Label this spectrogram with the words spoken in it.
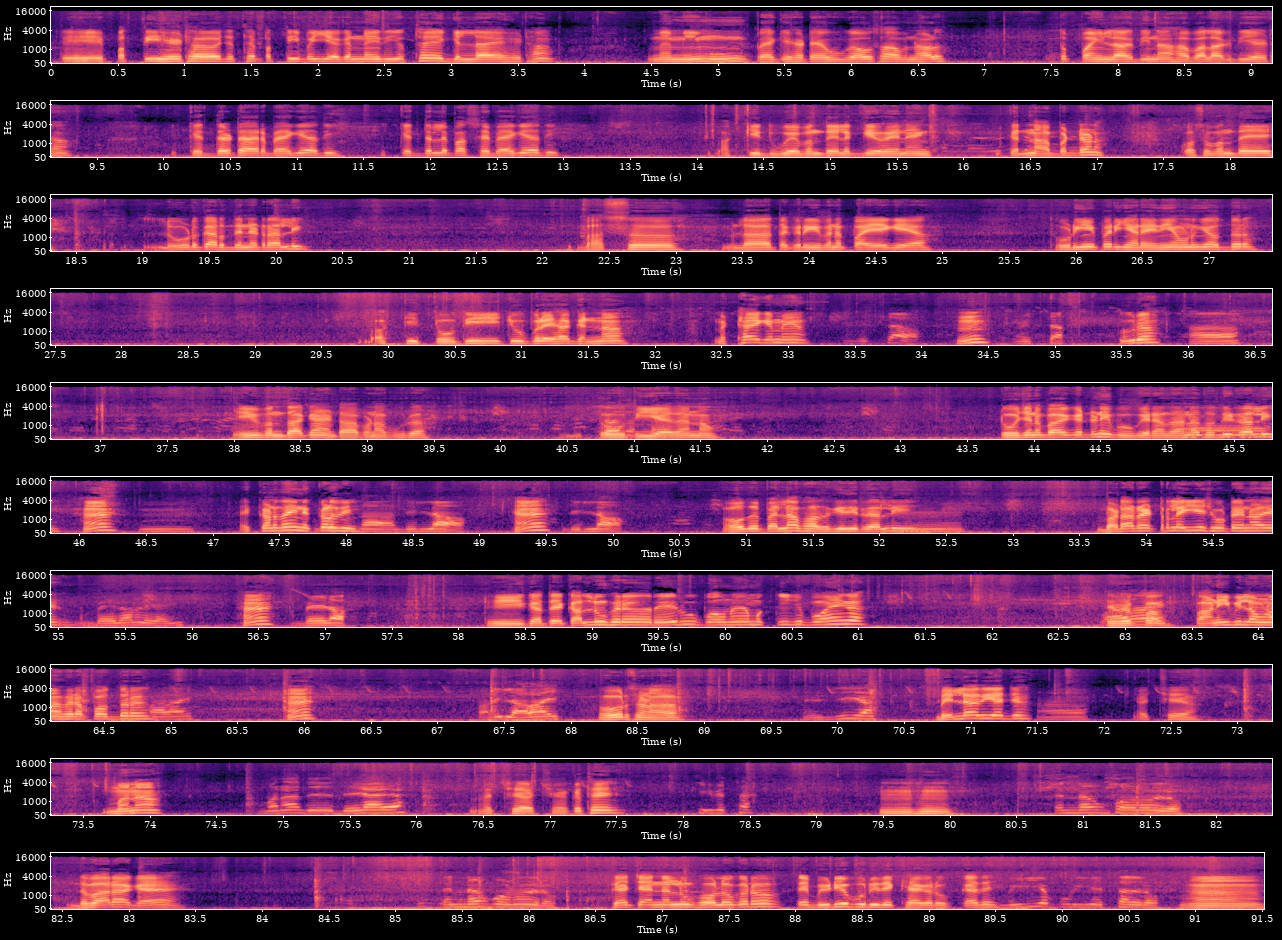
ਤੇ ਪੱਤੀ ਹੇਠ ਜਿੱਥੇ ਪੱਤੀ ਪਈ ਆ ਗੰਨੇ ਦੀ ਉੱਥੇ ਗਿੱਲਾ ਹੈ ਹੇਠਾਂ। ਮੈਂ ਮੀਂਹ ਮੂੰਹ ਪੈ ਕੇ ਹਟਿਆਊਗਾ ਉਹ ਹਿਸਾਬ ਨਾਲ। ਧੁੱਪਾਂ ਹੀ ਲੱਗਦੀ ਨਾ ਹਵਾ ਲੱਗਦੀ ਹੈ ਹੇਠਾਂ। ਕਿੱਧਰ ਟਾਇਰ ਬਹਿ ਗਿਆ ਦੀ ਇੱਕ ਇਧਰਲੇ ਪਾਸੇ ਬਹਿ ਗਿਆ ਸੀ। ਬਾਕੀ ਦੂਏ ਬੰਦੇ ਲੱਗੇ ਹੋਏ ਨੇ ਗੰਨਾ ਵੱਢਣ। ਕੁਝ ਬੰਦੇ ਲੋਡ ਕਰਦੇ ਨੇ ਟਰਾਲੀ। ਬਸ ਲਾ ਤਕਰੀਬਨ ਪਾਏ ਗਿਆ। ਥੋੜੀਆਂ ਭਰੀਆਂ ਰਹਿੰਦੀਆਂ ਹੋਣਗੀਆਂ ਉਧਰ। ਬਾਕੀ ਤੋਤੀ ਚੂਪ ਰਿਹਾ ਗੰਨਾ। ਮਿੱਠਾ ਹੈ ਕਿਵੇਂ ਆ? ਮਿੱਠਾ। ਹੂੰ? ਮਿੱਠਾ। ਪੂਰਾ? ਹਾਂ। ਇਹ ਵੀ ਬੰਦਾ ਘੰਟਾ ਆਪਣਾ ਪੂਰਾ। ਤੋਤੀ ਆ ਇਹਦਾ ਨਾਂ। ਟੋਜਨ ਪਾ ਕੇ ਕੱਢਣੀ ਬੂਗੇਰਾਂ ਦਾ ਹਨਾ ਤੋਤੀ ਟਰਾਲੀ ਹੈ? ਇੱਕਣ ਦਾ ਹੀ ਨਿਕਲਦੀ। ਨਾ ਦਿੱਲਾ। ਹੈ? ਦਿੱਲਾ। ਉਹਦੇ ਪਹਿਲਾਂ ਫਸ ਗਈ ਸੀ ਟਰਾਲੀ। ਬੜਾ ਟਰੈਕਟਰ ਲਈਏ ਛੋਟੇ ਨਾਲੇ। ਬੇੜਾ ਲਿਆ ਜੀ ਹੈ? ਬੇੜਾ। ਠੀਕ ਆ ਤੇ ਕੱਲ ਨੂੰ ਫਿਰ ਰੇ ਰੂ ਪਾਉਨੇ ਆ ਮੱਕੀ ਚ ਪਵਾਏਗਾ। ਤੇ ਫਿਰ ਪਾਣੀ ਵੀ ਲਾਉਣਾ ਫਿਰ ਆਪਾਂ ਉਧਰ। ਹੈ? ਪਾਣੀ ਲਾ ਲਾ ਹੋਰ ਸੁਣਾ। ਬੇਲਾ ਦੀ ਅੱਜ? ਹਾਂ। ਅੱਛਾ। ਮਨਾ? ਮਨਾ ਦੇ ਦੇ ਆਇਆ। ਅੱਛਾ ਅੱਛਾ। ਕਿੱਥੇ? ਕੀ ਬਿੱਤਾ ਹੂੰ ਹੂੰ। ਤੰਨਾ ਫੋਟੋ ਦੇ ਦੋ ਦੁਬਾਰਾ ਗਏ ਤੰਨਾ ਫੋਟੋ ਦੇ ਦੋ ਕਿਆ ਚੈਨਲ ਨੂੰ ਫੋਲੋ ਕਰੋ ਤੇ ਵੀਡੀਓ ਪੂਰੀ ਦੇਖਿਆ ਕਰੋ। ਕਹਦੇ ਵੀਡੀਓ ਪੂਰੀ ਦੇਖਤਾ ਦੇ ਹਾਂ।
